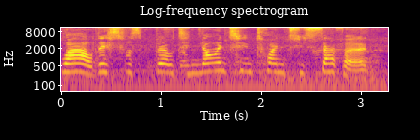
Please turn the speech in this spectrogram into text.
Wow, this was built in 1927.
